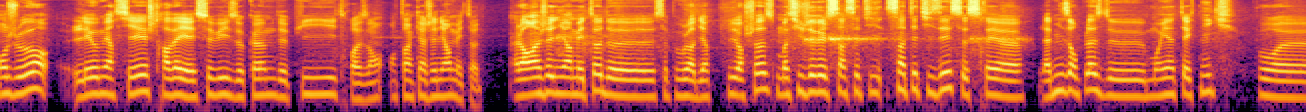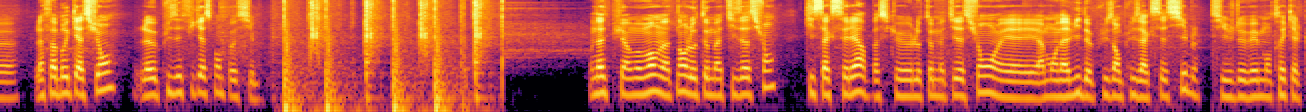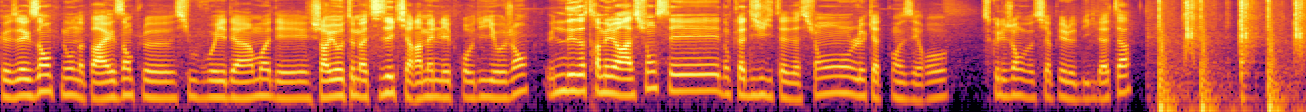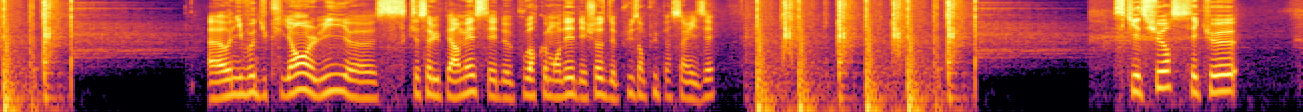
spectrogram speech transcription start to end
Bonjour, Léo Mercier, je travaille à SEV Isocom depuis 3 ans en tant qu'ingénieur méthode. Alors ingénieur méthode, euh, ça peut vouloir dire plusieurs choses. Moi si je devais le synthétiser, ce serait euh, la mise en place de moyens techniques pour euh, la fabrication le plus efficacement possible. On a depuis un moment maintenant l'automatisation qui s'accélère parce que l'automatisation est à mon avis de plus en plus accessible. Si je devais montrer quelques exemples, nous on a par exemple, euh, si vous voyez derrière moi, des chariots automatisés qui ramènent les produits aux gens. Une des autres améliorations c'est donc la digitalisation, le 4.0, ce que les gens vont aussi appeler le big data. Euh, au niveau du client, lui, euh, ce que ça lui permet, c'est de pouvoir commander des choses de plus en plus personnalisées. Ce qui est sûr, c'est que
